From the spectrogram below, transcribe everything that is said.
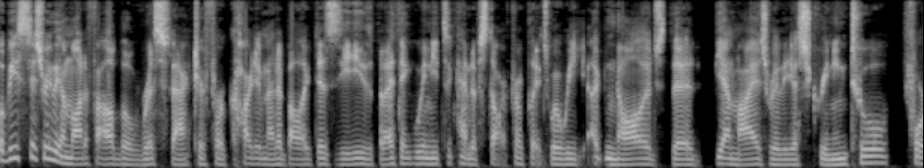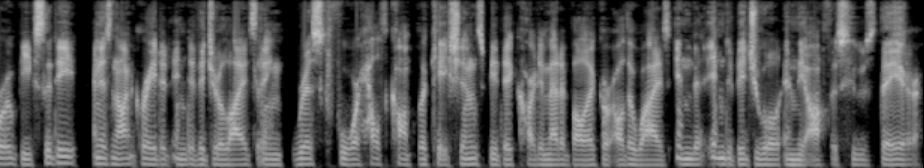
Obesity is really a modifiable risk factor for cardiometabolic disease, but I think we need to kind of start from a place where we acknowledge that BMI is really a screening tool for obesity and is not great at individualizing risk for health complications, be they cardiometabolic or otherwise in the individual in the office who's there.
